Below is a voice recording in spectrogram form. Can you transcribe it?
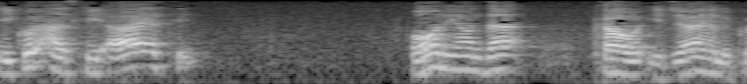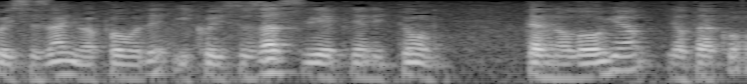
i kuranski ajati, oni onda, kao i džahili koji se za njima povode i koji su zaslijepljeni tom tehnologijom, je tako?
